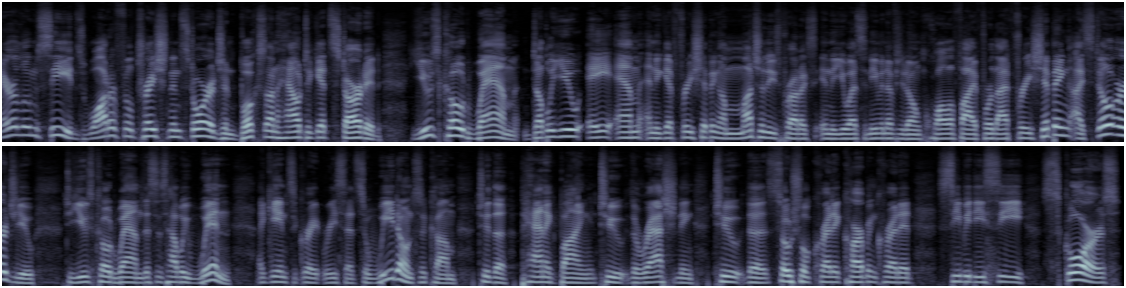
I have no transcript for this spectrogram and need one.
heirloom seeds, water filtration and storage, and books on how to get started. Use code WAM, W A M, and you get free shipping on much of these products in the US. And even if you don't qualify for that free shipping, I still urge you to use code WAM. This is how we win against a great reset so we don't succumb to the panic buying, to the rationing, to the social credit, carbon credit, CBDC scores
